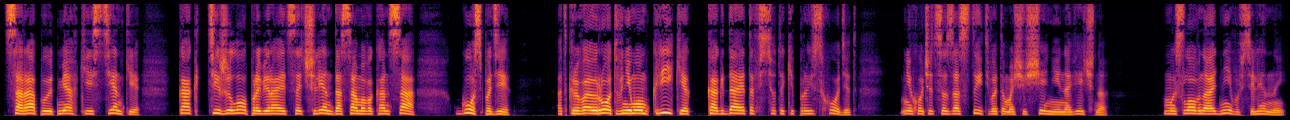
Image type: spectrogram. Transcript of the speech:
царапают мягкие стенки, как тяжело пробирается член до самого конца. Господи! Открываю рот в немом крике, когда это все-таки происходит. Мне хочется застыть в этом ощущении навечно. Мы словно одни во Вселенной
